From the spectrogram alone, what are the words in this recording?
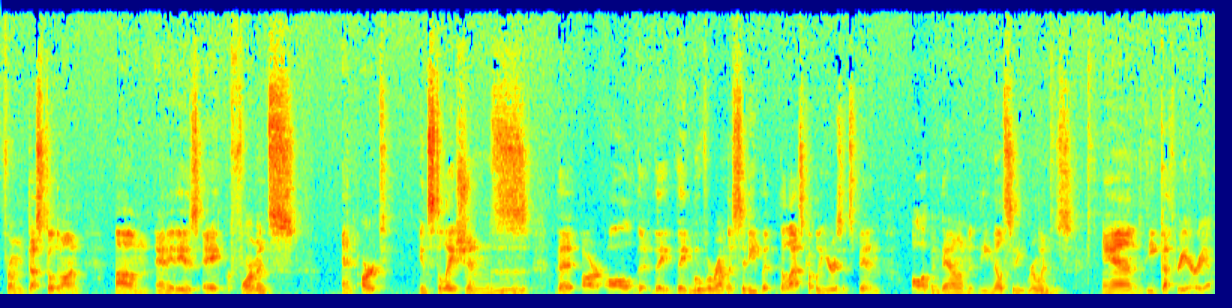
from dusk till dawn, um, and it is a performance and art installations that are all they they move around the city. But the last couple of years, it's been all up and down the Mill City ruins and the Guthrie area.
